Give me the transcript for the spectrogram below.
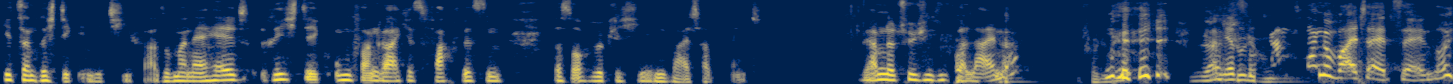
geht es dann richtig in die Tiefe. Also man erhält richtig umfangreiches Fachwissen, das auch wirklich jeden weiterbringt. Wir haben natürlich ein super Liner. Entschuldigung. Ja, jetzt noch ganz lange weiter erzählen.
